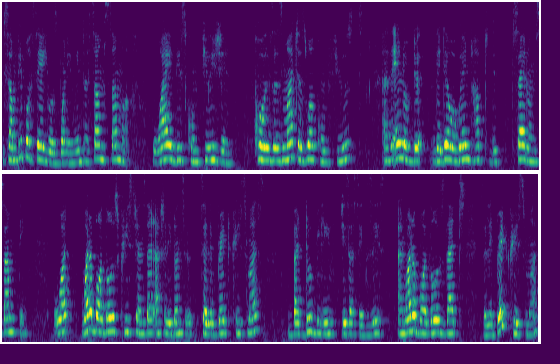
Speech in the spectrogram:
Some people say he was born in winter, some summer. Why this confusion? Because as much as we're confused, at the end of the, the day we're going to have to decide on something. What what about those christians that actually don't ce celebrate christmas but do believe jesus exists? And what about those that celebrate christmas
